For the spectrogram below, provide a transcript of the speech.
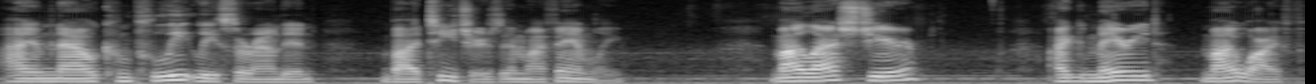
I am now completely surrounded by teachers in my family. My last year, I married my wife,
